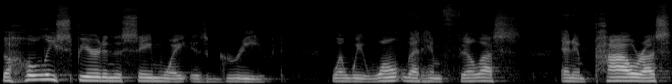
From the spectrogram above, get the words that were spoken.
The Holy Spirit, in the same way, is grieved when we won't let Him fill us and empower us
